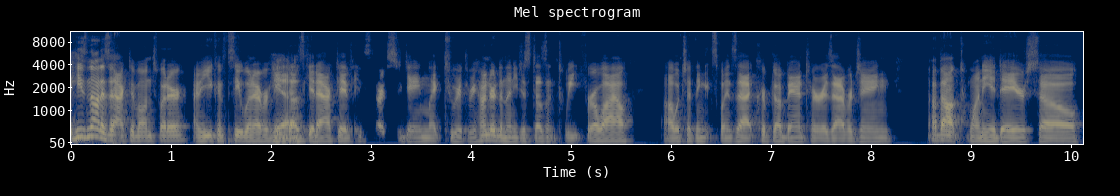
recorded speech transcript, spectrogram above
he's not as active on Twitter. I mean, you can see whenever he yeah. does get active, he starts to gain like two or three hundred, and then he just doesn't tweet for a while, uh, which I think explains that. Crypto Banter is averaging about 20 a day or so.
